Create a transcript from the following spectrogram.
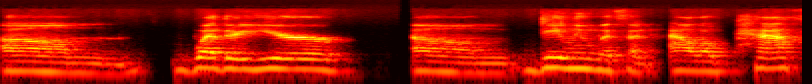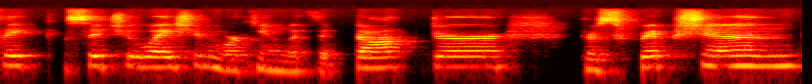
um, whether you're um, dealing with an allopathic situation, working with a doctor, prescription,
